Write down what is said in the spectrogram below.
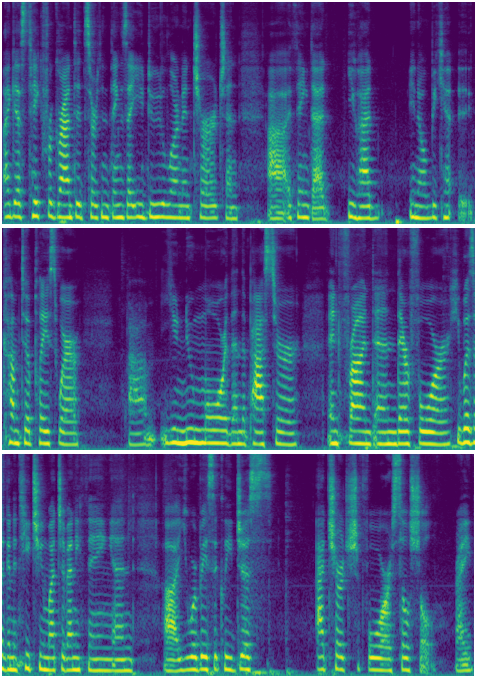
I guess, take for granted certain things that you do learn in church. And uh, I think that you had, you know, became, come to a place where um, you knew more than the pastor in front, and therefore he wasn't going to teach you much of anything. And uh, you were basically just at church for social, right?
